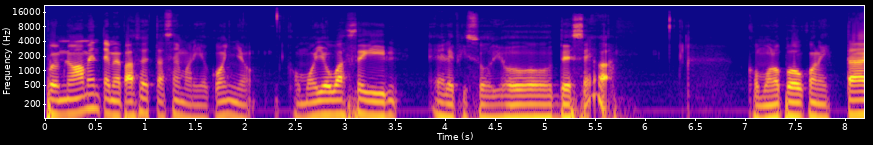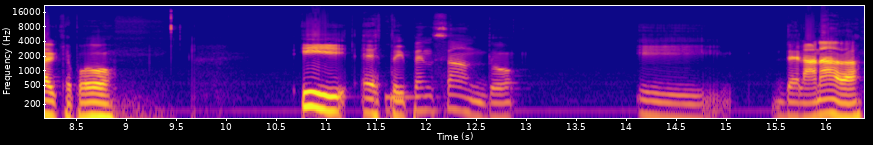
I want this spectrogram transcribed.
Pues nuevamente me pasó esta semana y yo, coño, ¿cómo yo voy a seguir el episodio de Seba? ¿Cómo lo puedo conectar? ¿Qué puedo...? Y estoy pensando y de la nada,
